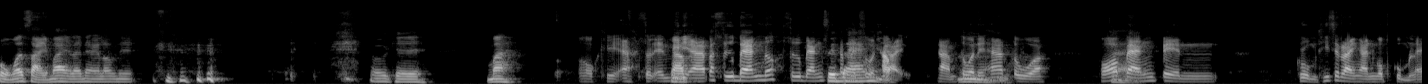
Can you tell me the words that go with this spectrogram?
ผมว่าใส่ไหมแล้วเนี่ยรอบนี้ โอเค มา โอเคอะส่วน NVDR ก็ซื้อแบงค์เนอะซื้อแบงค์ซื้อก็เป็นแบงค์ส่วนครับใหญ่สามตัวในอืมห้าตัว เพราะว่าใช่แบงค์เป็นกลุ่มที่จะรายงานงบกลุ่มแร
